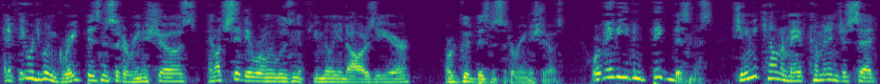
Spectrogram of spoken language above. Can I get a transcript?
and if they were doing great business at arena shows, and let's say they were only losing a few million dollars a year, or good business at arena shows, or maybe even big business, Jamie Kellner may have come in and just said,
